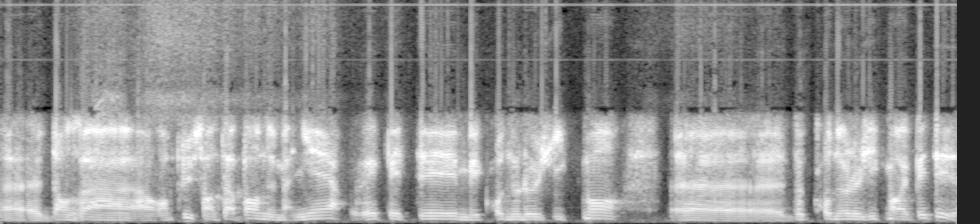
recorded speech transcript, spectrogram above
euh, dans un, en plus en tapant de manière répétée, mais chronologiquement, de chronologiquement répétée,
